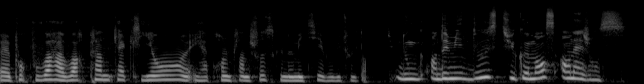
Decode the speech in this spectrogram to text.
euh, pour pouvoir avoir plein de cas clients et apprendre plein de choses que nos métiers évoluent tout le temps. Donc en 2012, tu commences en agence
